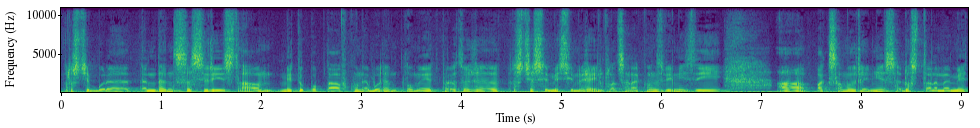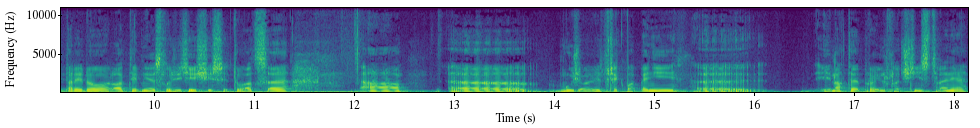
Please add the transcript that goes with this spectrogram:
prostě bude tendence si říct a my tu poptávku nebudeme tlumit, protože prostě si myslíme, že inflace nakonec vymizí. A pak samozřejmě se dostaneme my tady do relativně složitější situace a můžeme být překvapeni e, i na té proinflační straně,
